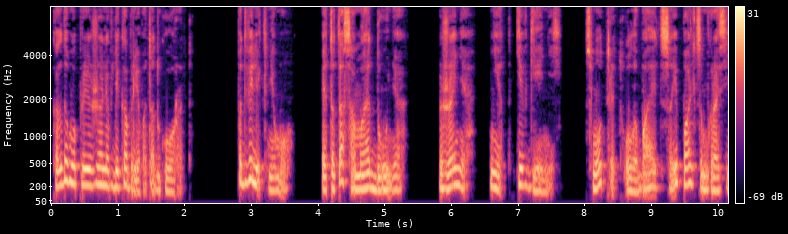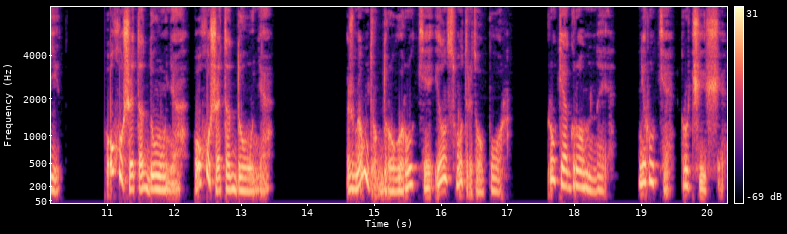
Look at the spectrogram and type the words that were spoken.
когда мы приезжали в декабре в этот город. Подвели к нему. Это та самая Дуня. Женя? Нет, Евгений. Смотрит, улыбается и пальцем грозит. Ох уж это Дуня, ох уж это Дуня. Жмем друг другу руки, и он смотрит в упор. Руки огромные, не руки, ручище.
